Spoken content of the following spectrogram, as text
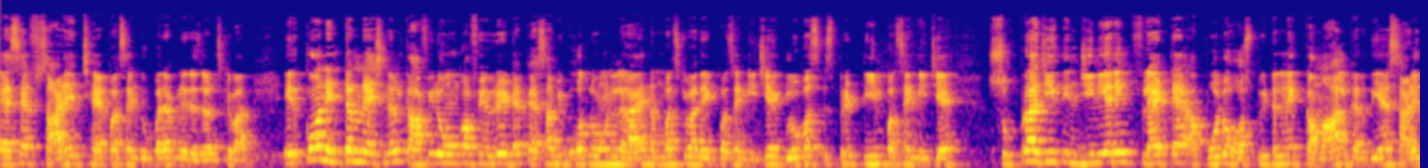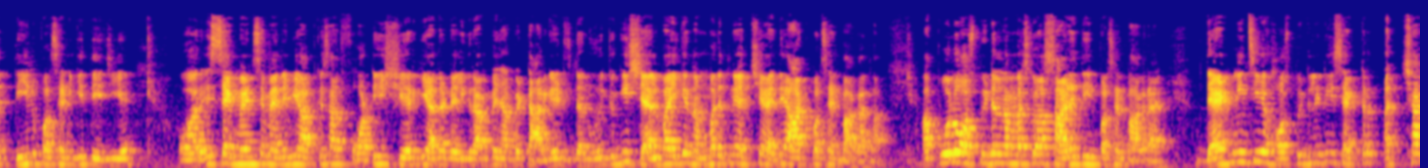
एस एफ़ साढ़े छह परसेंट ऊपर है अपने रिजल्ट्स के बाद। इरकॉन इंटरनेशनल काफ़ी लोगों का फेवरेट है। पैसा भी बहुत लोगों ने लगाया नंबर्स के बाद एक परसेंट नीचे है। ग्लोबस स्प्रिट तीन परसेंट नीचे है। सुप्राजीत इंजीनियरिंग फ्लैट है, अपोलो हॉस्पिटल ने कमाल कर दिया है, साढ़े तीन परसेंट की तेज़ी है। और इस सेगमेंट से मैंने भी आपके साथ 40 शेयर किया था टेलीग्राम पे, जहाँ पे टारगेट्स डन हुए, क्योंकि शेल बाई के नंबर इतने अच्छे आए थे, आठ परसेंट भागा था। अपोलो हॉस्पिटल नंबर के बाद साढ़े तीन परसेंट भाग रहा है। दैट मीन्स ये हॉस्पिटलिटी सेक्टर अच्छा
